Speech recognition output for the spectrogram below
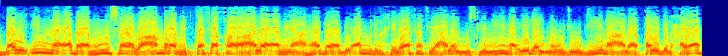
بل إن أبا موسى وعمرا اتفقا على أن يعهدا بأمر الخلافة على المسلمين إلى الموجودين على قيد الحياة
